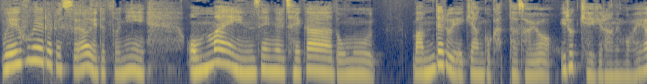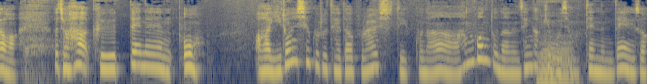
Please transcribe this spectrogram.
왜 후회를 했어요? 이랬더니, 엄마의 인생을 제가 너무 맘대로 얘기한 것 같아서요. 이렇게 얘기를 하는 거예요. 그래서 저 하, 그때는, 어, 아, 이런 식으로 대답을 할 수도 있구나. 한 번도 나는 생각해보지 음. 못했는데, 그래서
